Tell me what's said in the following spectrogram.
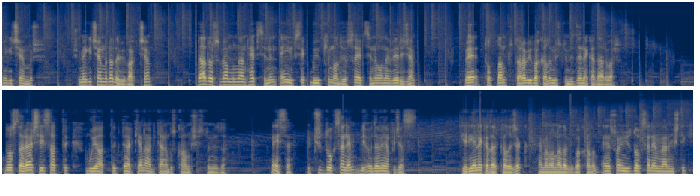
Maggie Chamber. Şu Maggie Chamber'a da bir bakacağım. Daha doğrusu ben bunların hepsinin en yüksek buyu kim alıyorsa hepsini ona vereceğim. Ve toplam tutara bir bakalım üstümüzde ne kadar var. Dostlar her şeyi sattık. Buyu attık derken ha, bir tane buz kalmış üstümüzde. Neyse 390M bir ödeme yapacağız. Geriye ne kadar kalacak? Hemen ona da bir bakalım. En son 190M vermiştik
